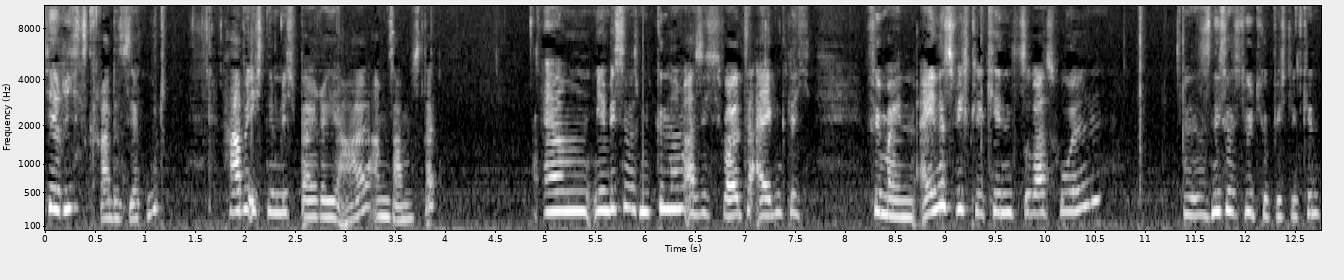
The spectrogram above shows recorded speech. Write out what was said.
hier riecht es gerade sehr gut, habe ich nämlich bei Real am Samstag ähm, mir ein bisschen was mitgenommen. Also ich wollte eigentlich für mein eines Wichtelkind sowas holen. Das ist nicht das YouTube-Wichtelkind,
